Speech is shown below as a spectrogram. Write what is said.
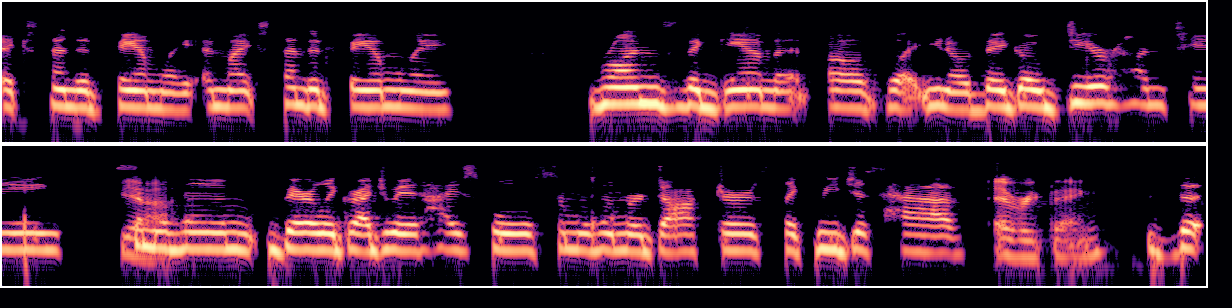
extended family. And my extended family runs the gamut of like you know they go deer hunting. Some Yeah. of them barely graduated high school. Some of them are doctors. Like we just have everything. the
